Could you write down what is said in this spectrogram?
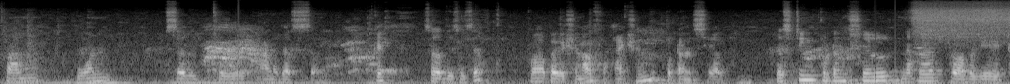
from one cell to another cell. Okay. So this is a propagation of action potential. Resting potential never propagate.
